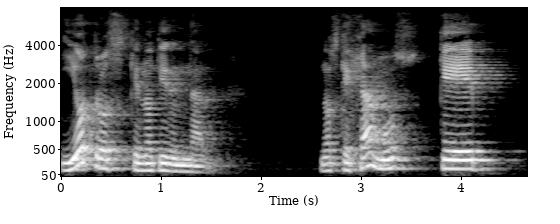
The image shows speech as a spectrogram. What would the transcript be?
y otros que no tienen nada. Nos quejamos que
